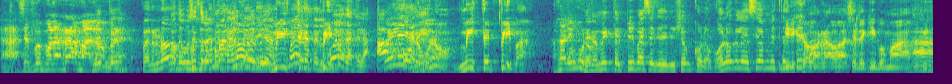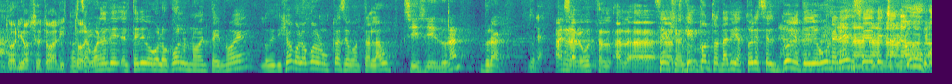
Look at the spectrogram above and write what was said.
Ah, se fue por la rama el hombre. Pero no, no te pusiste los pantalones. Mr. Pipa. Juégatela. Ah, no, no. Mr. Pipa. O sea, ninguno. Pero Mr. Pipa ese que dirigió en Colo Colo, que le decían Mr. Dirigió Pipa. Barrabás, el equipo más ah. victorioso de toda la historia. ¿Se acuerdan el, técnico Colo Colo en 99? Lo dirigió Colo Colo en un clásico contra la U. Sí, sí, ¿Durán? Durán. Durán. Ah, no, la pregunta a, Sergio, ¿a quién contratarías? Tú eres el dueño, te llegó una herencia de Chacabuco.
